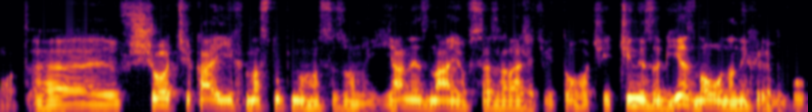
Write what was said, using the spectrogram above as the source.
От е, що чекає їх наступного сезону? Я не знаю. Все залежить від того, чи, чи не заб'є знову на них Red Bull.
